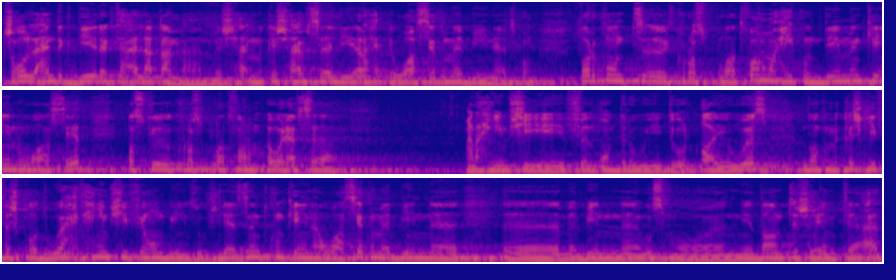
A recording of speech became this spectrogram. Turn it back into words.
شغل عندك direct علاقة معاه مش ما كاش عفسه اللي راح واسط ما بيناتكم. par contre cross platform راح يكون دائما كاين واسط parce que cross platform أول عفسه راح يمشي في الأندرويد وال iOS. donc ما كاش كيفاش كود واحد حيمشي فيهم بين زوج لازم تكون كاينة وسيط ما بين آه، ما بين واسمو نظام التشغيل نتاعك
